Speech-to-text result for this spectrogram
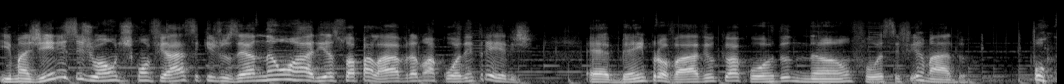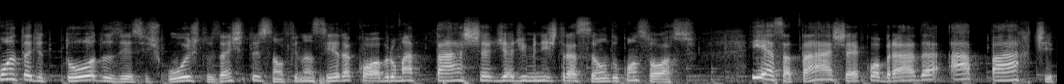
Imagine se João desconfiasse que José não honraria sua palavra no acordo entre eles. É bem provável que o acordo não fosse firmado. Por conta de todos esses custos, a instituição financeira cobra uma taxa de administração do consórcio. E essa taxa é cobrada à parte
